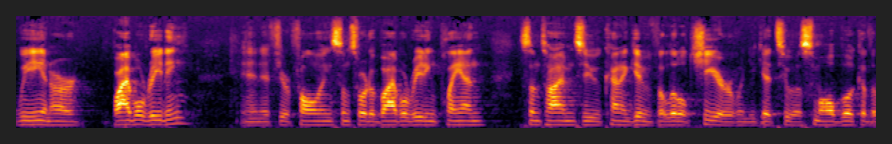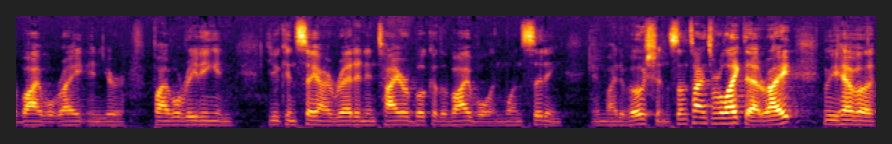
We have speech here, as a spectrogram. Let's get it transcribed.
we, in our Bible reading, and if you're following some sort of Bible reading plan, sometimes you kind of give a little cheer when you get to a small book of the Bible, right, in your Bible reading, and you can say, I read an entire book of the Bible in one sitting in my devotion. Sometimes we're like that, right? We have a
